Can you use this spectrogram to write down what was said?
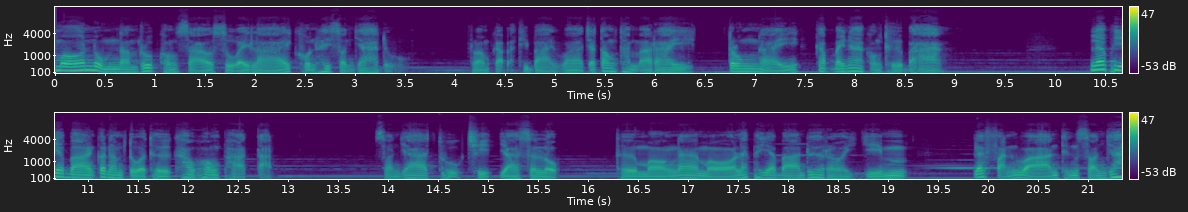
หมอหนุ่มนำรูปของสาวสวยหลายคนให้สัญญาดู พร้อมกับอธิบายว่าจะต้องทำอะไร ตรงไหนกับใบหน้าของเธอบ้าง แล้วพยาบาลก็นำตัวเธอเข้าห้องผ่าตัดสัญญาถูกฉีดยาสลบ เธอมองหน้าหมอและพยาบาลด้วยรอยยิ้ม และฝันหวานถึงซอนย่า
